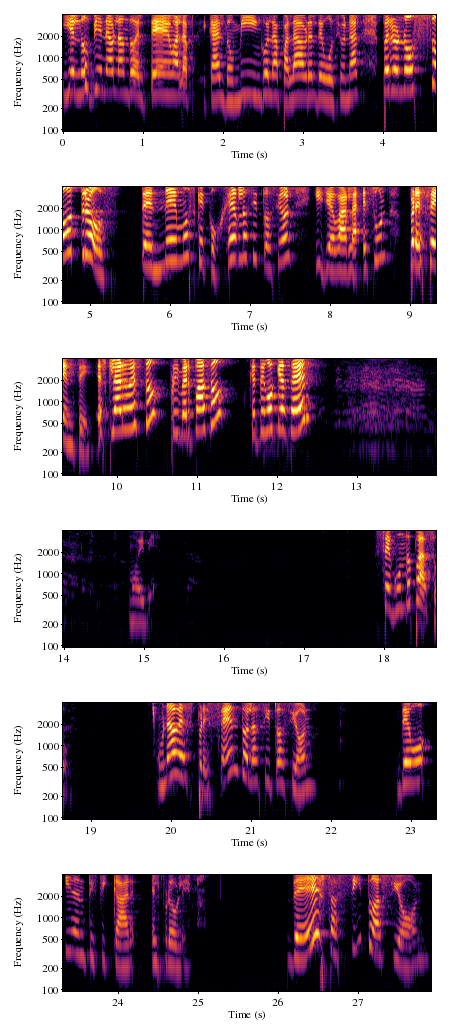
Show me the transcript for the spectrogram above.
Y Él nos viene hablando del tema, la práctica del domingo, la palabra, el devocional, pero nosotros tenemos que coger la situación y llevarla. Es un presente. ¿Es claro esto? Primer paso. ¿Qué tengo que hacer? Muy bien. Segundo paso. Una vez presento la situación, debo identificar el problema. De esa situación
